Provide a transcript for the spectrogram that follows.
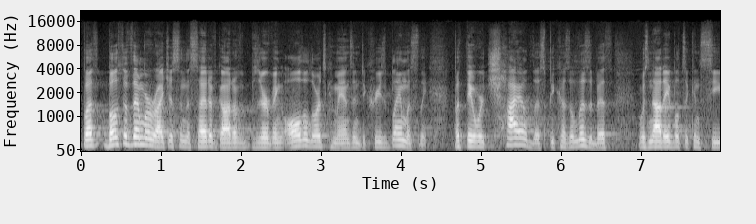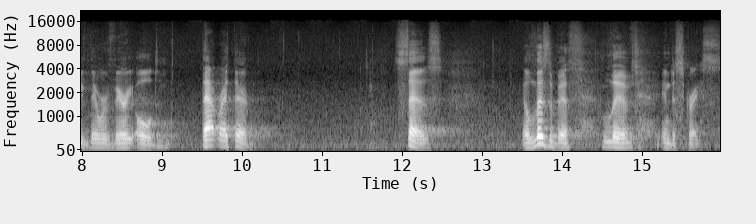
But both of them were righteous in the sight of God, observing all the Lord's commands and decrees blamelessly. But they were childless because Elizabeth was not able to conceive. They were very old. That right there says Elizabeth lived in disgrace.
